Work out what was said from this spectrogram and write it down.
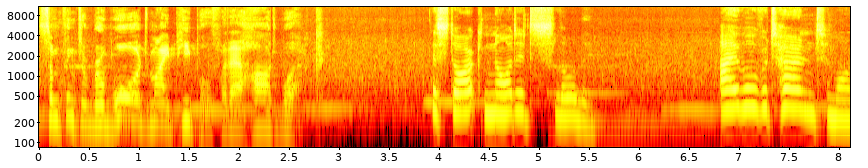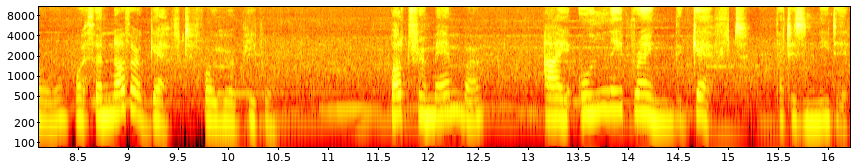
Something to reward my people for their hard work. The stork nodded slowly. I will return tomorrow with another gift for your people. But remember, I only bring the gift that is needed.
